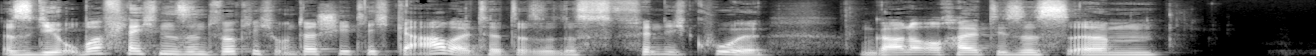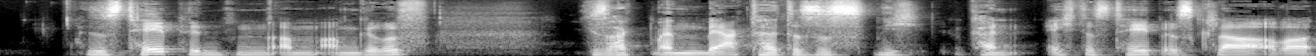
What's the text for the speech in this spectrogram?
also die Oberflächen sind wirklich unterschiedlich gearbeitet. Also das finde ich cool. Und gerade auch halt dieses, ähm, dieses Tape hinten am, am Griff. Wie gesagt, man merkt halt, dass es nicht kein echtes Tape ist, klar, aber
